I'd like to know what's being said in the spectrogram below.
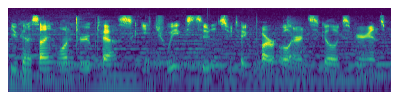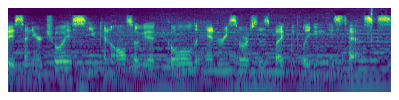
You can assign one group task each week. Students who take part will earn skill experience based on your choice. You can also get gold and resources by completing these tasks.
